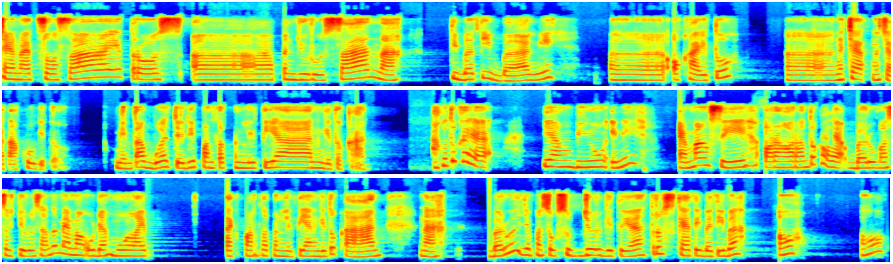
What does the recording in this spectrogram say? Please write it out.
CNET selesai, terus eh, penjurusan, nah tiba-tiba nih eh, Oka itu eh, ngechat ngechat aku gitu, minta buat jadi partner penelitian gitu kan. Aku tuh kayak yang bingung ini emang sih orang-orang tuh kayak baru masuk jurusan tuh memang udah mulai tag partner penelitian gitu kan. Nah baru aja masuk subjur gitu ya, terus kayak tiba-tiba oh oh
